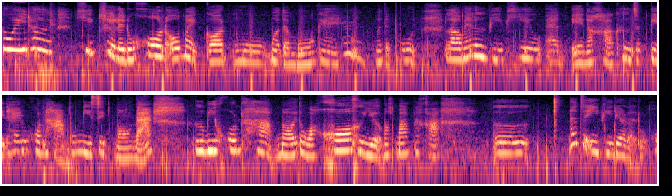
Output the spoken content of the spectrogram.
ตุ้ยเธอคิดเฉยเลยทุกคน โอ้ my god มูมื่อแต่มูไงมื่แต่พูด เราไม่ลืม PQ and A นะคะ คือจะปิดให้ทุกคนถามพรุ่งนี้สิบโมงนะ คือมีคนถามน้อยแต่ว่าข้อคือเยอะมากๆนะคะ EP เดียวแหละทุกค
